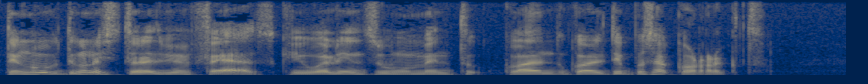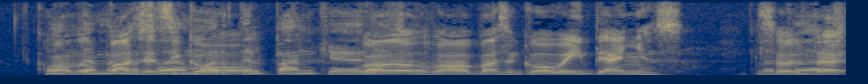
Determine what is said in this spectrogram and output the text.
Tengo, tengo unas historias bien feas que igual en su momento, cuando, cuando el tiempo sea correcto. Como el pan, cuando, cuando pasen como 20 años, solta-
